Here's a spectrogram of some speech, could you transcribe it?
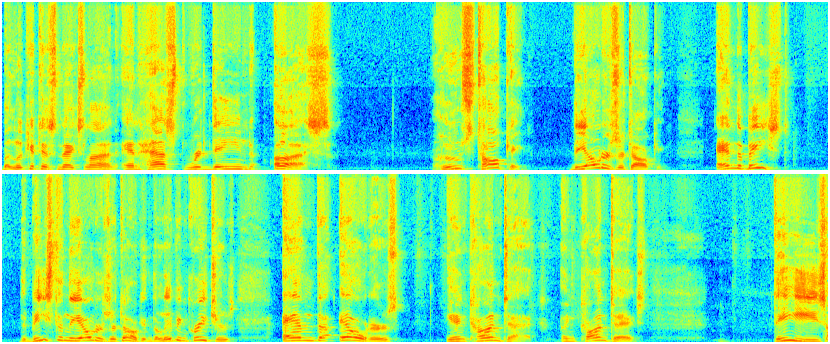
but look at this next line and hast redeemed us. Who's talking? The elders are talking, and the beast. The beast and the elders are talking, the living creatures and the elders in contact in context. These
